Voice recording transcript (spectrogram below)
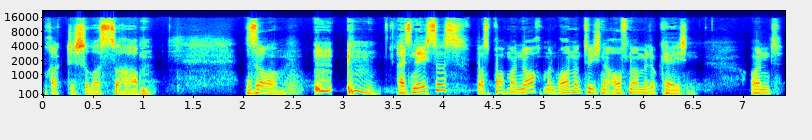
praktisch, sowas zu haben. So, als nächstes, was braucht man noch? Man braucht natürlich eine Aufnahmelocation. Und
